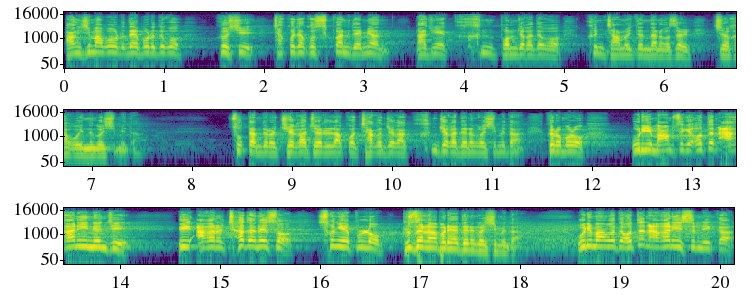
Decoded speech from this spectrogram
방심하고 내버려두고 그것이 자꾸 자꾸 습관이 되면 나중에 큰 범죄가 되고 큰 잘못이 된다는 것을 지적하고 있는 것입니다. 속담대로 죄가 죄를 낳고 작은 죄가 큰 죄가 되는 것입니다. 그러므로 우리 마음속에 어떤 아간이 있는지 이 아간을 찾아내서 성의 불로 불살라 버려야 되는 것입니다. 우리 마음 가운데 어떤 아간이 있습니까?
